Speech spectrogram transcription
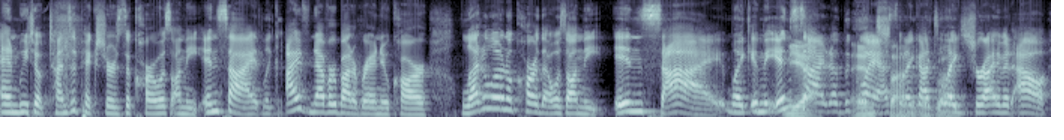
and we took tons of pictures. The car was on the inside. Like I've never bought a brand new car, let alone a car that was on the inside, like in the inside of the glass. And I got to like drive it out.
